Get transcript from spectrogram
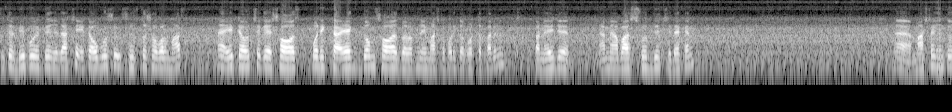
স্রোতের বিপরীত দিকে যাচ্ছে এটা অবশ্যই সুস্থ সবল মাছ। হ্যাঁ এটা হচ্ছে গিয়ে সহজ পরীক্ষা একদম সহজভাবে আপনি এই মাছটা পরীক্ষা করতে পারেন। কারণ এই যে আমি আবার স্রোত দিচ্ছি দেখেন। হ্যাঁ মাছটা কিন্তু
